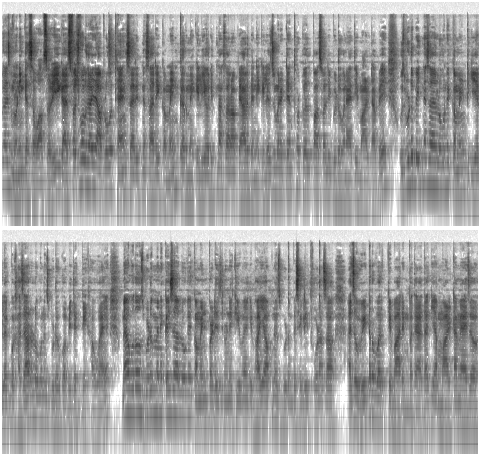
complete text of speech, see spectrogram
गाइस गुड मॉर्निंग कैसे हो आप सभी? Guys first of all guys आप लोगों को थैंक्स यार इतने सारे कमेंट करने के लिए और इतना सारा प्यार देने के लिए। जो मैंने टेंथ और ट्वेल्थ पास वाली वीडियो बनाई थी माल्टा पे, उस वीडियो पे इतने सारे लोगों ने कमेंट किए, लगभग हज़ारों लोगों ने उस वीडियो को अभी तक देखा हुआ है। मैं आपको बताऊँ, उस वीडियो में मैंने कई सारे लोगों के कमेंट पढ़े जिन्होंने किए हुए कि भाई, आपने उस वीडियो में बेसिकली थोड़ा सा एज अ वेटर वर्क के बारे में बताया था कि आप माल्टा में एज अ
